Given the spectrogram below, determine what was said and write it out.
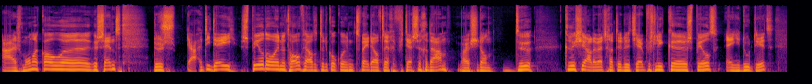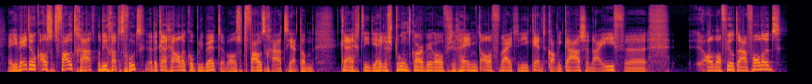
AS Monaco uh, recent. Dus ja, het idee speelde al in het hoofd. Hij had natuurlijk ook al in de tweede helft tegen Vitesse gedaan. Maar als je dan de cruciale wedstrijd in de Champions League uh, speelt en je doet dit. Ja, je weet ook als het fout gaat, want nu gaat het goed, dan krijg je alle complimenten. Maar als het fout gaat, ja, dan krijgt hij die hele strontkar weer over zich heen met alle verwijten die je kent. Kamikaze, naïef, uh, allemaal veel te aanvallend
